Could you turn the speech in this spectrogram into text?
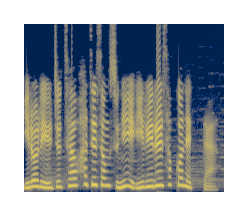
1월 1주차 화제성 순위 1위를 석권했다.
